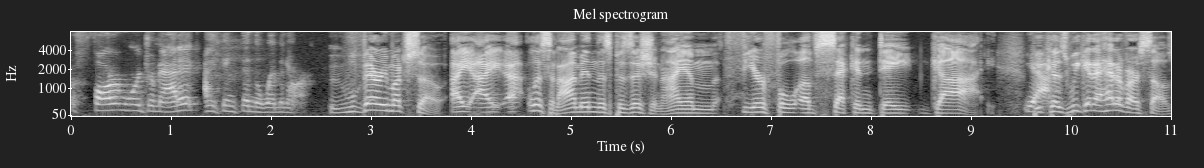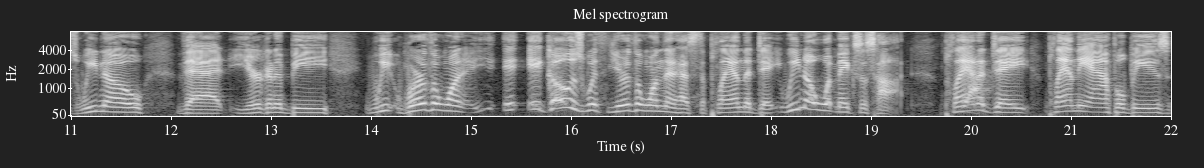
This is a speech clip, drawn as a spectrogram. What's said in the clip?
are far more dramatic i think than the women are Very much so. I, I uh, listen. I'm in this position. I am fearful of second date guy Yeah. because we get ahead of ourselves. We know that you're going to be. We we're the one. It, it goes with you're the one that has to plan the date. We know what makes us hot. Plan Yeah. a date. Plan the Applebee's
